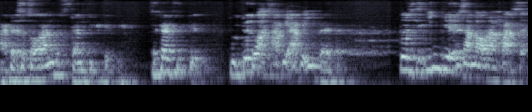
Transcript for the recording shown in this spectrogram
Ada seseorang itu sedang sujud, sedang sujud, sujud itu api-api ibadah. Terus diinjek sama orang fasik,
